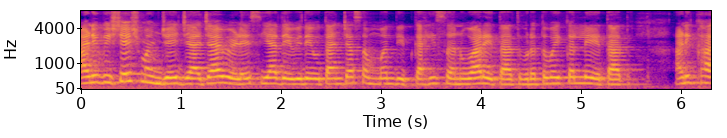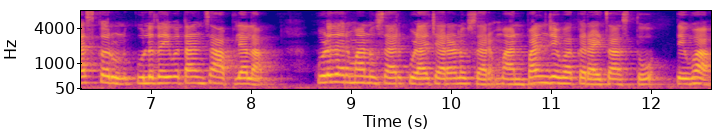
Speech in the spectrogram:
आणि विशेष म्हणजे ज्या ज्या वेळेस या देवीदेवतांच्या संबंधित काही सणवार येतात व्रतवैकल्य येतात आणि खास करून कुलदैवतांचा आपल्याला कुळधर्मानुसार कुळाचारानुसार मानपान जेव्हा करायचा असतो तेव्हा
